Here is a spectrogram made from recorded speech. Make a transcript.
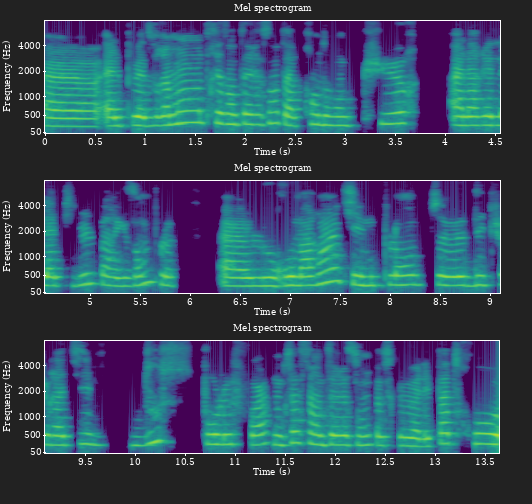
Euh, elle peut être vraiment très intéressante à prendre en cure à l'arrêt de la pilule, par exemple. Euh, le romarin, qui est une plante euh, dépurative douce pour le foie. Donc ça, c'est intéressant parce qu'elle n'est pas trop,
